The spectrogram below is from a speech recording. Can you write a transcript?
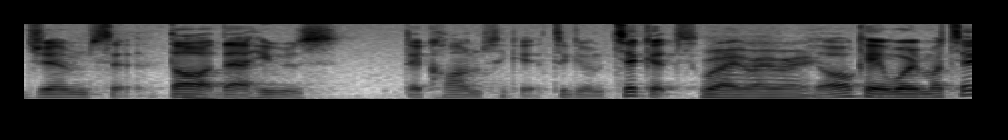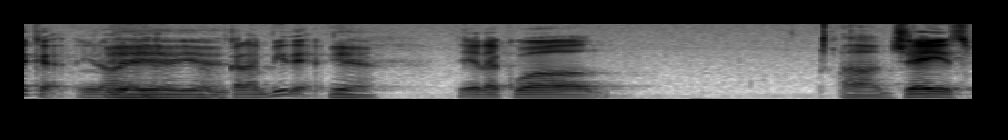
Jim said, thought that he was they call him to get to give him tickets. Right, right, right. Okay, where's my ticket? You know, Yeah, yeah, yeah. I'm gonna be there. Yeah. They're like, well, uh, Jay is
